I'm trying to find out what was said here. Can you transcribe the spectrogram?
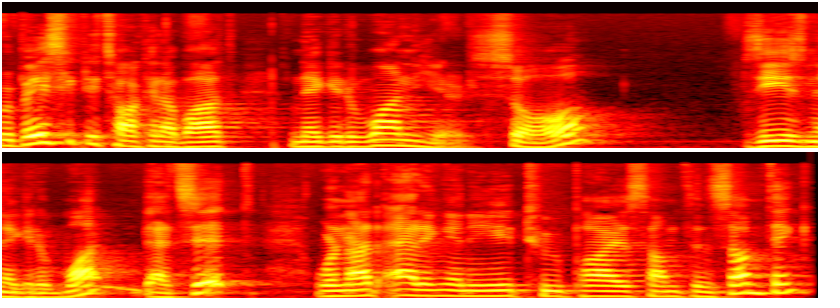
We're basically talking about negative one here. So z is negative one, that's it. We're not adding any 2 pi something something.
